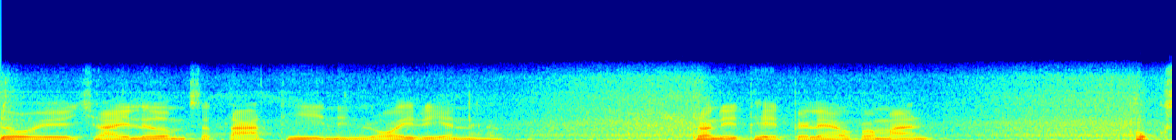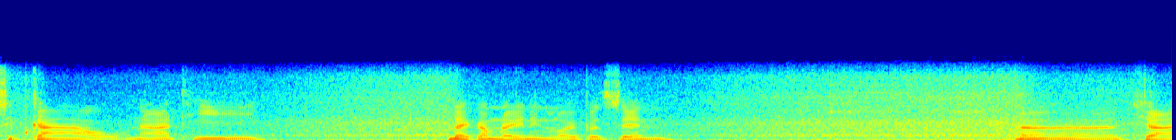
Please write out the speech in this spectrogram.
โดยใช้เริ่มสตาร์ทที่ 100 เหรียญนนะครับ ตอนนี้เทรดไปแล้วประมาณ 69 นาที ได้กำไร 100%อ่าใช้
